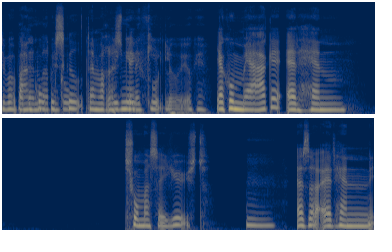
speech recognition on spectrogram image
Det var bare Hvordan en god besked. god? Den var respektfuld. lå i? Okay. Jeg kunne mærke, at han tog mig seriøst. Mm. Altså, at han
